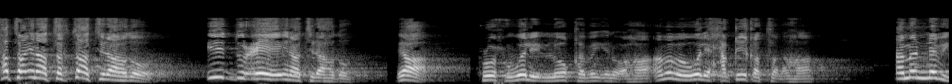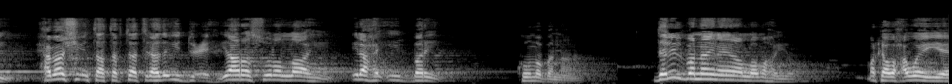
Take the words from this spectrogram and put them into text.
Xataa inaad tagto aad tidhaahdo ii ducee inaad tidhaahdo. Yaa ruux weli loo qabay inuu ahaa amaba weli xaqiiqatan ahaa. Ama nebi xabaashii intaad tagto aad tidhahdo ii ducee. Yaa rasuula allaahi ilaahay ii bari. Kuuma bannaana. Daliil bannaynayna looma hayo. Marka waxaa weeye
